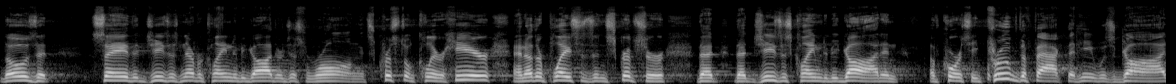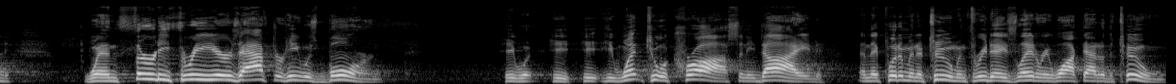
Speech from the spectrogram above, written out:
Those that say that Jesus never claimed to be God, they're just wrong. It's crystal clear here and other places in Scripture that, that Jesus claimed to be God. And of course, he proved the fact that he was God when 33 years after he was born, he, he, he, he went to a cross and he died and they put him in a tomb, and three days later he walked out of the tomb.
